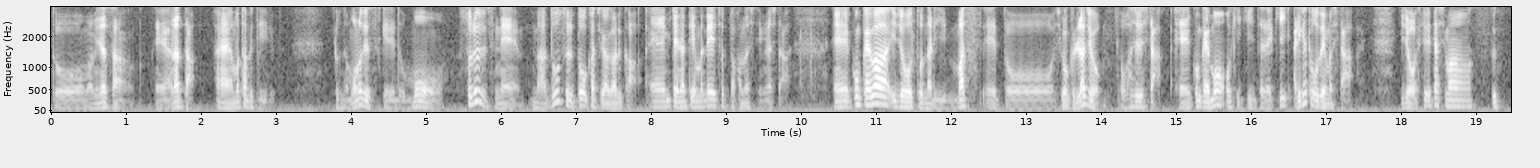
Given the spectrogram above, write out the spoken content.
と、まあ皆さん、えあなた、えも食べている。ようなものですけれどもそれをですね、まあ、どうすると価値が上がるか、えー、みたいなテーマでちょっと話してみました。えー、今回は以上となります。えっ、ー、と、四国ラジオ、おはしでした、えー。今回もお聴きいただきありがとうございました。以上、失礼いたします。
